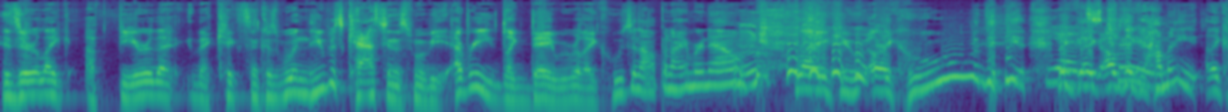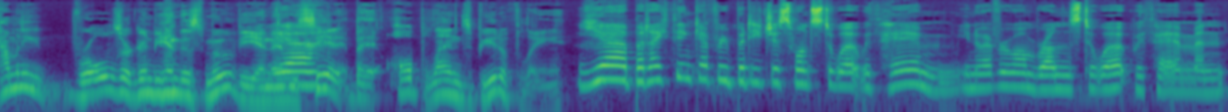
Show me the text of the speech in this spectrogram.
Is there like a fear that that kicks in? Because when he was casting this movie every like day we were like who's an oppenheimer now? Like who- like who Yeah, like, like i was like how many like how many roles are going to be in this movie? And then Yeah. we see it but it all blends beautifully. Yeah, but I think everybody just wants to work with him. You know, everyone runs to work with him and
